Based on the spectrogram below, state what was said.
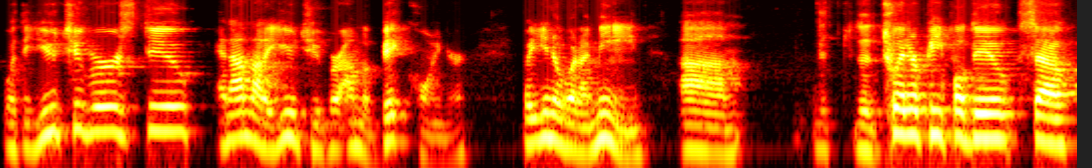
what the YouTubers do. And I'm not a YouTuber, I'm a Bitcoiner, but you know what I mean. Um, the, the Twitter people do. So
